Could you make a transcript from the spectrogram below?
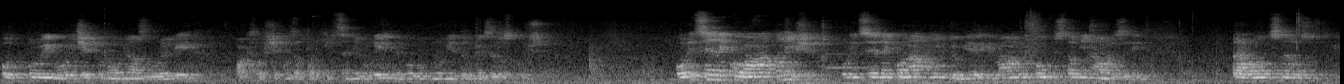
podporují voliče k tomu, nás volili, pak to všechno zaplatí v ceně vody nebo obnoví to ze rozpočtu. Policie nekoná, to není všechno. Policie nekoná ani v době, kdy mám rukou ústavní nálezy, pravomocné rozsudky.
